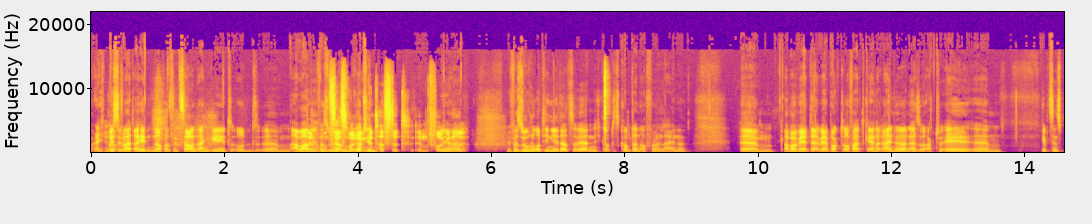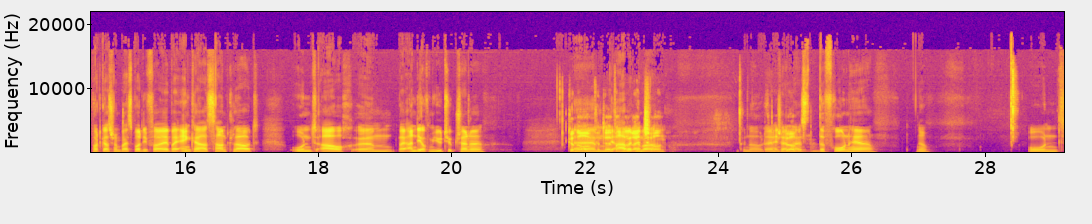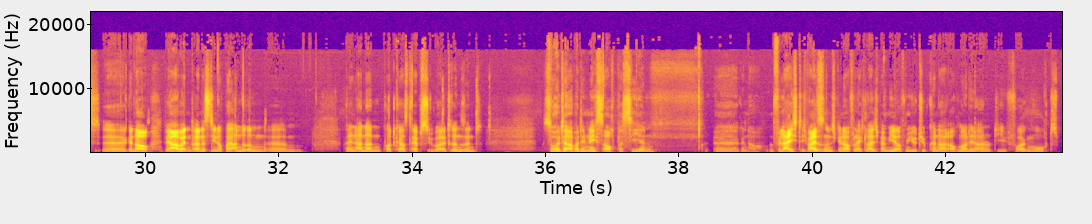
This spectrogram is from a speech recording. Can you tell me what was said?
Vielleicht ein ja. bisschen weiter hinten, auch was den Sound angeht. Und, ähm, aber wir, wir versuchen. Uns erstmal rangetastet in Folge ja. 0. Wir versuchen routinierter zu werden. Ich glaube, das kommt dann auch von alleine. Ähm, aber wer, wer Bock drauf hat, gerne reinhören. Also aktuell ähm, gibt es den Podcast schon bei Spotify, bei Anchor, Soundcloud und auch ähm, bei Andy auf dem YouTube-Channel. Genau, ähm, könnt ihr wir arbeiten reinschauen. Aber, genau, dein Channel heißt The Frohnherr. Ne? Und äh, genau, wir arbeiten dran, dass die noch bei anderen, ähm, bei den anderen Podcast-Apps überall drin sind. Sollte aber demnächst auch passieren. Äh, genau. Und vielleicht, ich weiß es noch nicht genau, vielleicht lade ich bei mir auf dem YouTube-Kanal auch mal den, die Folgen hoch. Das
